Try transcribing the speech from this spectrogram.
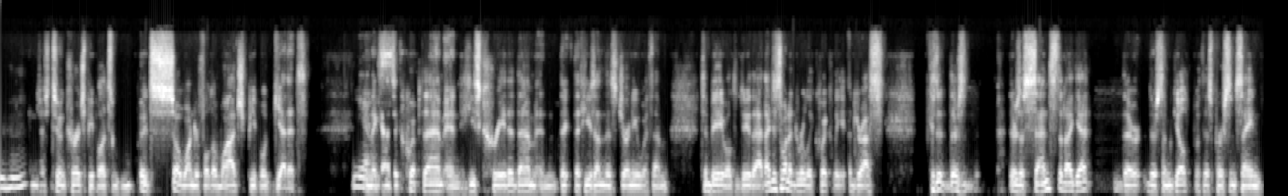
Mm-hmm. And just to encourage people, it's it's so wonderful to watch people get it yes. and that God's equipped them and He's created them and th- that He's on this journey with them to be able to do that. I just wanted to really quickly address because there's there's a sense that I get there there's some guilt with this person saying,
